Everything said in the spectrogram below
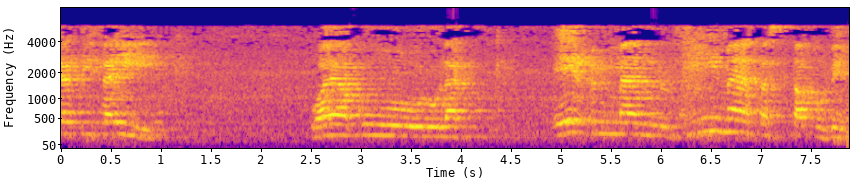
كتفيك ويقول لك اعمل فيما تستقبل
